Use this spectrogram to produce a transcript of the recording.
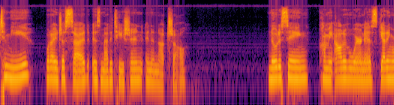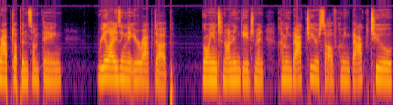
to me, what I just said is meditation in a nutshell. Noticing, coming out of awareness, getting wrapped up in something, realizing that you're wrapped up, going into non engagement, coming back to yourself, coming back to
